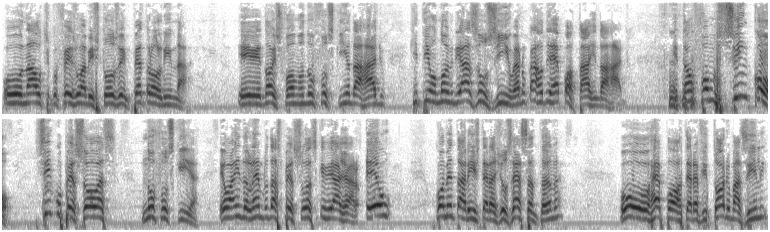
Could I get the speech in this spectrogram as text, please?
O Náutico fez um amistoso em Petrolina. E nós fomos no Fusquinha da rádio, que tinha o nome de Azulzinho, era um carro de reportagem da rádio. Então fomos cinco, cinco pessoas no Fusquinha. Eu ainda lembro das pessoas que viajaram. Eu, comentarista era José Santana, o repórter era Vitório Mazili,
